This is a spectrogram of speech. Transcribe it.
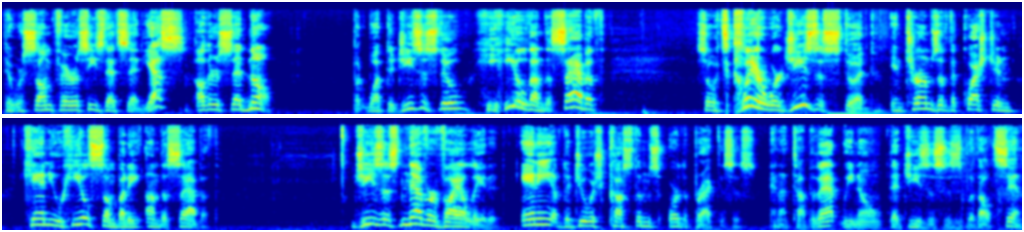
There were some Pharisees that said yes, others said no. But what did Jesus do? He healed on the Sabbath. So it's clear where Jesus stood in terms of the question can you heal somebody on the Sabbath? Jesus never violated any of the Jewish customs or the practices. And on top of that, we know that Jesus is without sin.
